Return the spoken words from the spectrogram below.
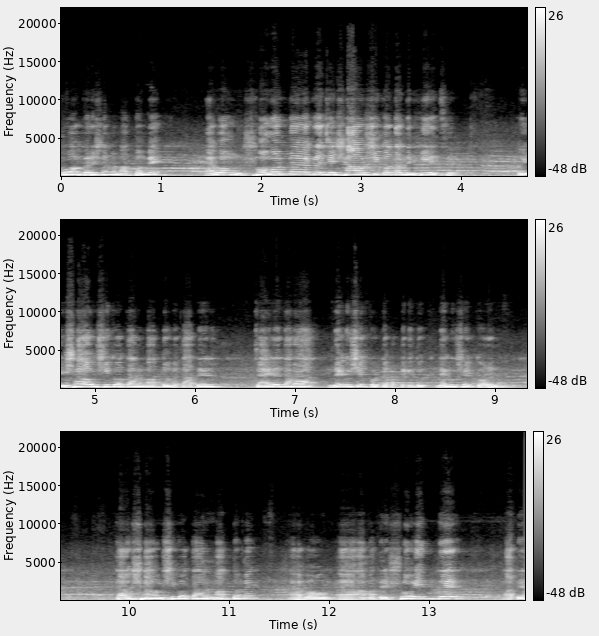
কোঅপারেশনের মাধ্যমে এবং সমন্বয়করা যে সাহসিকতা দেখিয়েছে, এই সাহসিকতার মাধ্যমে তাদের চাইলে তারা নেগোশিয়েট করতে পারতো, কিন্তু নেগোশিয়েট করে না তারা সাহসিকতার মাধ্যমে এবং আমাদের শহীদদের, তাদের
